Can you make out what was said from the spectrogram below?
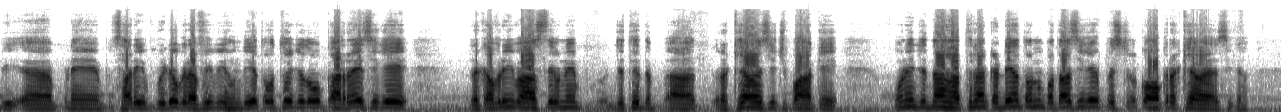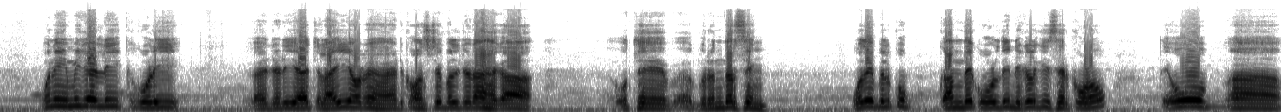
ਵੀ, ਆਪਣੇ ਸਾਰੀ ਵੀਡੀਓਗ੍ਰਾਫੀ ਵੀ ਹੁੰਦੀ ਹੈ ਤਾਂ ਉੱਥੇ ਜਦੋਂ ਉਹ ਕਰ ਰਹੇ ਸੀਗੇ ਰਿਕਵਰੀ ਵਾਸਤੇ ਉਹਨੇ ਜਿੱਥੇ ਦਬ- ਰੱਖਿਆ ਹੋਇਆ ਸੀ ਛੁਪਾ ਕੇ ਉਹਨੇ ਜਿੱਦਾਂ ਹੱਥ ਨਾਲ ਕੱਢਿਆ ਤਾਂ ਉਹਨੂੰ ਪਤਾ ਸੀ ਕਿ ਪਿਸਟਲ ਕੌਕ ਰੱਖਿਆ ਹੋਇਆ ਸੀਗਾ। ਉਹਨੇ ਇਮੀਡੀਏਟਲੀ ਇੱਕ ਗੋਲੀ ਜਿਹੜੀ ਹੈ ਚਲਾਈ ਔਰ ਹੈਡ ਕਾਂਸਟੇਬਲ ਜਿਹੜਾ ਹੈਗਾ ਉੱਥੇ ਗੁਰਿੰਦਰ ਸਿੰਘ ਉਹਦੇ ਬਿਲਕੁਲ ਕੰਨ ਦੇ ਕੋਲ ਦੀ ਨਿਕਲ ਗਈ ਸਿਰ ਕੋਲੋਂ ਤੇ ਉਹ ਅਹ,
